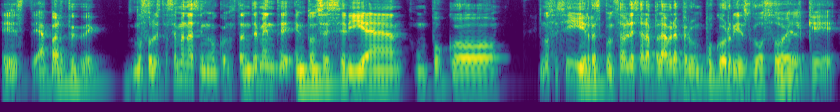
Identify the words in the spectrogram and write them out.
Este, aparte de no solo esta semana, sino constantemente. Entonces sería un poco, no sé si irresponsable es la palabra, pero un poco riesgoso el que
